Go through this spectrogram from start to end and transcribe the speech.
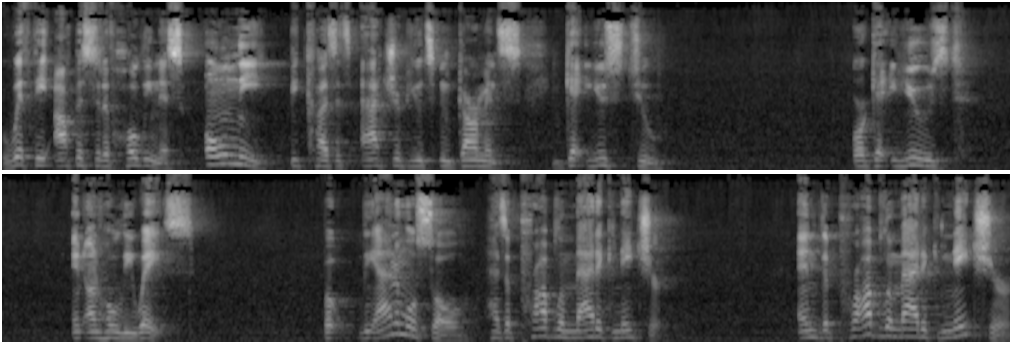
with the opposite of holiness only because its attributes and garments get used to or get used in unholy ways. But the animal soul has a problematic nature. And the problematic nature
